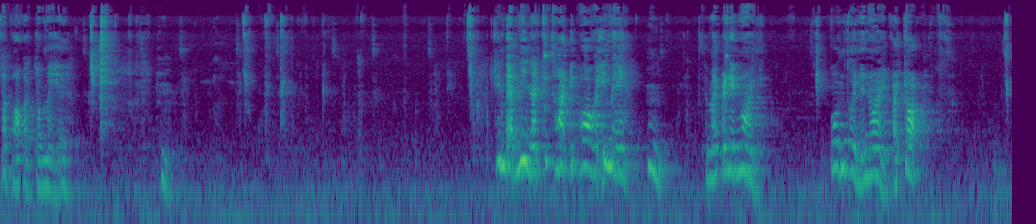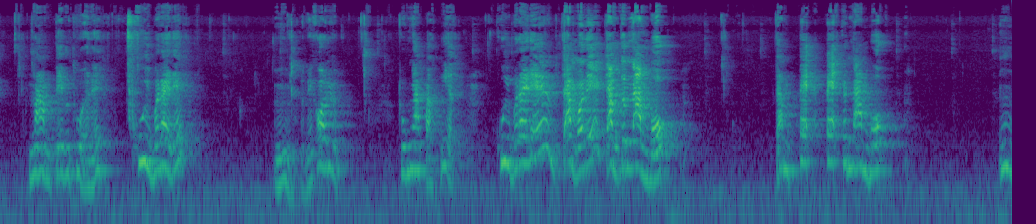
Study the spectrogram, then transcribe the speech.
ก็พอกับเจ้าแม่เอ้ยอืมกินแบบนี้นะคิดฮอดอีพ่อกับอีแม่อืมสมัยเป็นเด็กน้อยก้นถ้วยน้อยๆเอาเจาะน้ำเต็มถ้วยเลย คุยไม่ได้เด้อืมสมัยก่อนทุกอย่างปากเปียก คุยไม่ได้เด้จำเอาเด้จำจนน้ำบกจำแปะแปะจนน้ำบก อืม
